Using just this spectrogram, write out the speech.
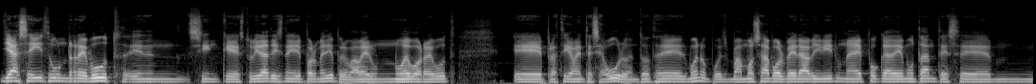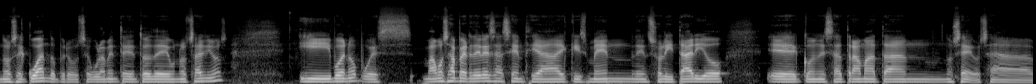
Ya se hizo un reboot en- sin que estuviera Disney por medio, pero va a haber un nuevo reboot eh, prácticamente seguro. Entonces, bueno, pues vamos a volver a vivir una época de mutantes, eh, no sé cuándo, pero seguramente dentro de unos años. Y bueno, pues vamos a perder esa esencia X-Men en solitario, eh, con esa trama tan, no sé, o sea,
